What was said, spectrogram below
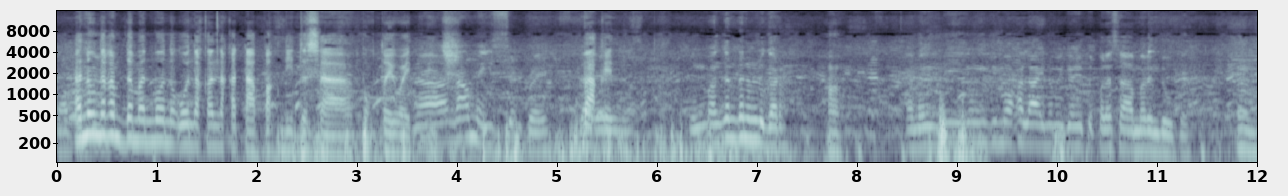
Tapos, Anong naramdaman mo nung una kang nakatapak dito sa Puktoy White na, Beach? na-amaze, siyempre. Bakit? Yung, ang ganda ng lugar. Oh. Ano, hindi, yung hindi mo akalain na may ganito pala sa Marinduque. Mm.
